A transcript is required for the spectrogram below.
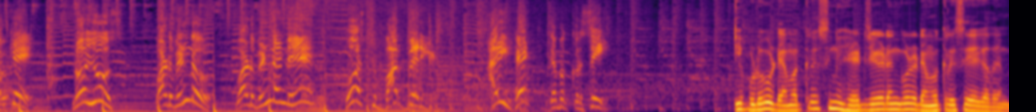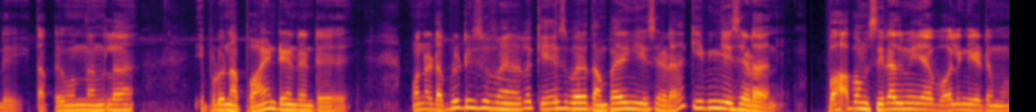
ఓకే నో యూస్ వాడు విండు వాడు విండండి. Post barbarian I hate democracy ఇప్పుడు డెమోక్రసీని హెడ్ చేయడం కూడా డెమోక్రసీయే కదండి. తప్పేముంది అందులో. ఇప్పుడు నా పాయింట్ ఏంటంటే మొన్న డబ్ల్యూటీసీ ఫైనల్లో కేఎస్ భరత్ అంపైరింగ్ చేశాడా? కీపింగ్ చేశాడా అని. పాపం సిరాజ్ మియా బౌలింగ్ వేయటము.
